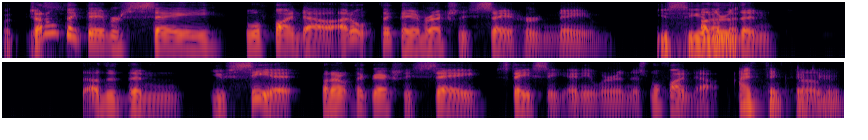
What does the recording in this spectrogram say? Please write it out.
But Which I don't think they ever say. We'll find out. I don't think they ever actually say her name, you see it on other the, than other than you see it. But I don't think they actually say Stacy anywhere in this. We'll find out. I think they Um, do.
